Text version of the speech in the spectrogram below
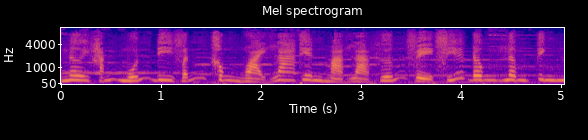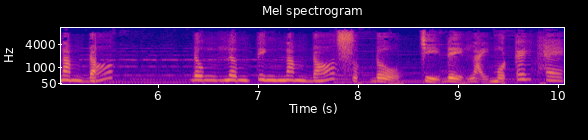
Nơi hắn muốn đi vẫn không ngoài La Thiên mà là hướng về phía đông lâm tinh năm đó. Đông lâm tinh năm đó sụp đổ, chỉ để lại một cái khe.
